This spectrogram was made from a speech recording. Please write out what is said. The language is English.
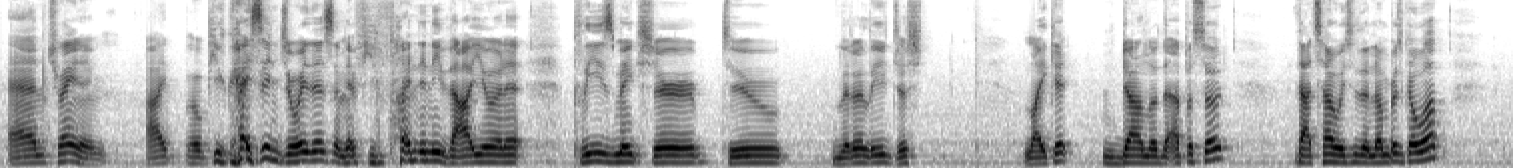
and training. I hope you guys enjoy this, and if you find any value in it, please make sure to literally just like it, download the episode. That's how we see the numbers go up.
